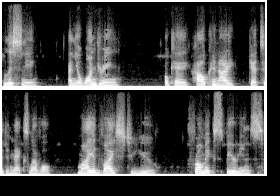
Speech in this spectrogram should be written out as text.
listening and you're wondering, okay, how can I get to the next level? My advice to you from experience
